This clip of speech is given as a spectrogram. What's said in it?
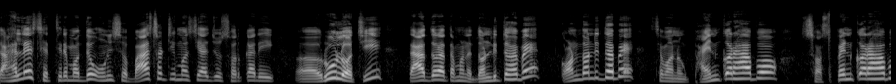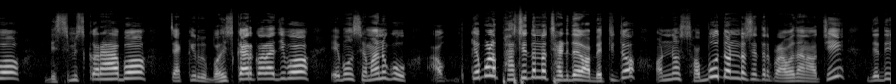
ତାହେଲେ ସେଥିରେ ମଧ୍ୟ ଉଣେଇଶହ ବାଷଠି ମସିହା ଯେଉଁ ସରକାରୀ ରୁଲ୍ ଅଛି ତା ଦ୍ୱାରା ସେମାନେ ଦଣ୍ଡିତ ହେବେ। କ'ଣ ଦଣ୍ଡିତ ହେବେ? ସେମାନଙ୍କୁ ଫାଇନ୍ କରାହେବ ସସ୍ପେଣ୍ଡ କରାହେବ ଡିସମିସ୍ କରାହେବ ଚାକିରିରୁ ବହିଷ୍କାର କରାଯିବ ଏବଂ ସେମାନଙ୍କୁ ଆଉ କେବଳ ଫାଶୀ ଦଣ୍ଡ ଛାଡ଼ିଦେବା ବ୍ୟତୀତ ଅନ୍ୟ ସବୁ ଦଣ୍ଡ ସେଥିରେ ପ୍ରାବଧାନ ଅଛି ଯଦି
